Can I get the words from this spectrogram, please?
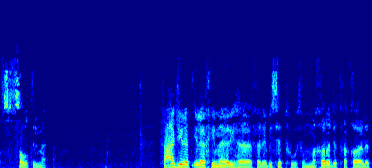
صوت الماء. فعجلت إلى خمارها فلبسته ثم خرجت فقالت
